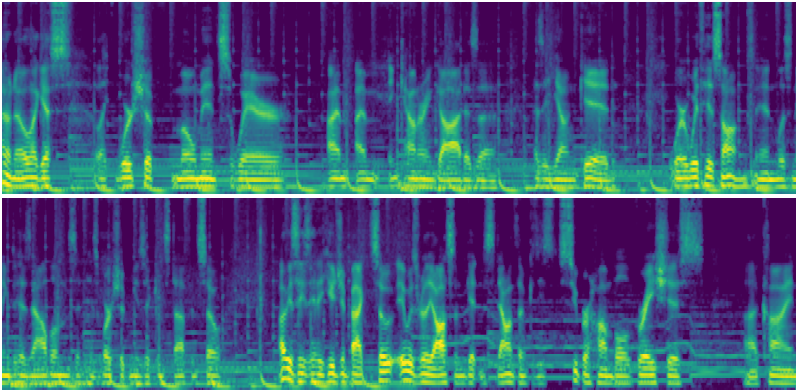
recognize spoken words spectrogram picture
i don't know i guess like worship moments where i'm i'm encountering god as a as a young kid were with his songs and listening to his albums and his worship music and stuff. And so, obviously, he's had a huge impact. So it was really awesome getting to sit down with him because he's super humble, gracious, uh, kind.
